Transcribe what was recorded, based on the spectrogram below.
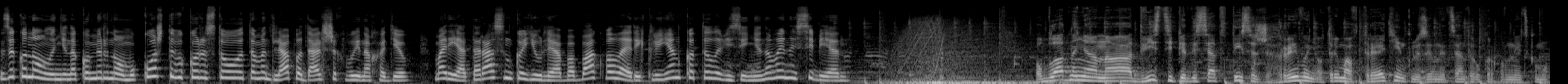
Зекономлені на комірному кошти використовуватиме для подальших винаходів. Марія Тарасенко, Юлія Бабак, Валерій Клюєнко, телевізійні новини СІБІН. Обладнання на 250 тисяч гривень отримав третій інклюзивний центр у Кропивницькому.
